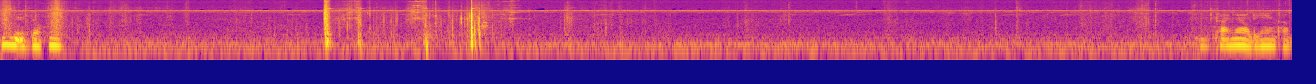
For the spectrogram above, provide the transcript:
นี่อีกดอกหนึงขาเงาดีแฮงครับ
